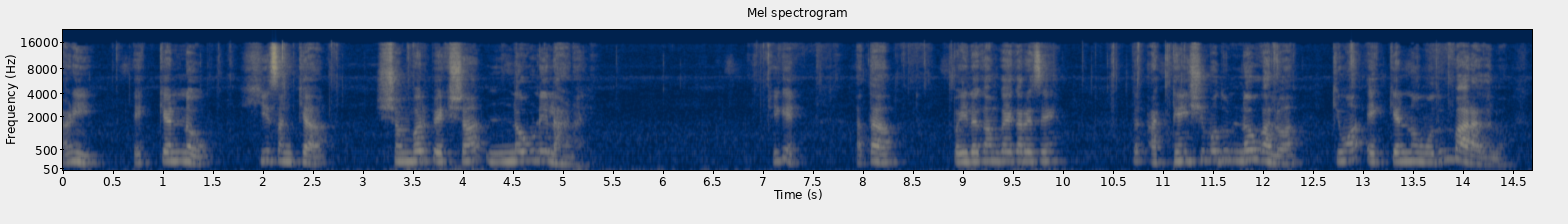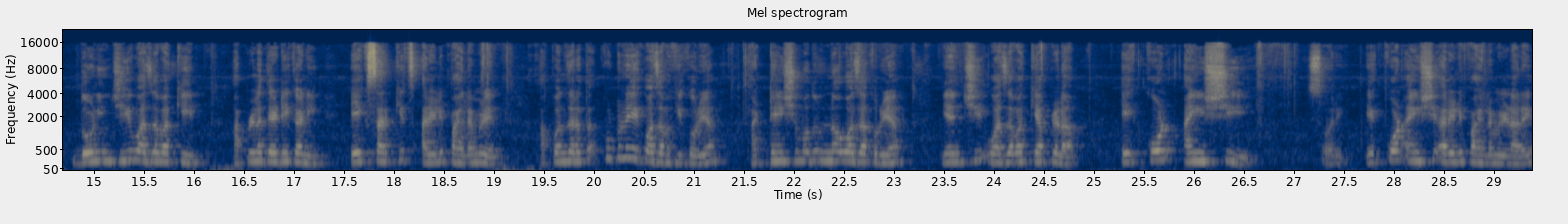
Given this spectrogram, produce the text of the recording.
आणि एक्क्याण्णव ही संख्या शंभरपेक्षा नऊने लहान आहे. ठीक आहे? आता पहिलं काम काय करायचं आहे तर अठ्ठ्याऐंशीमधून नऊ घालवा किंवा एक्क्याण्णवमधून बारा घालवा. दोन्हींचीही वजाबाकी आपल्याला त्या ठिकाणी एकसारखीच आलेली पाहायला मिळेल. आपण जर आता कुठूनही एक वजाबाकी करूया अठ्ठ्याऐंशीमधून नऊ वजा करूया यांची वजाबाकी आपल्याला एकोणऐंशी. सॉरी एकोणऐंशी आलेली पाहायला मिळणार आहे.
